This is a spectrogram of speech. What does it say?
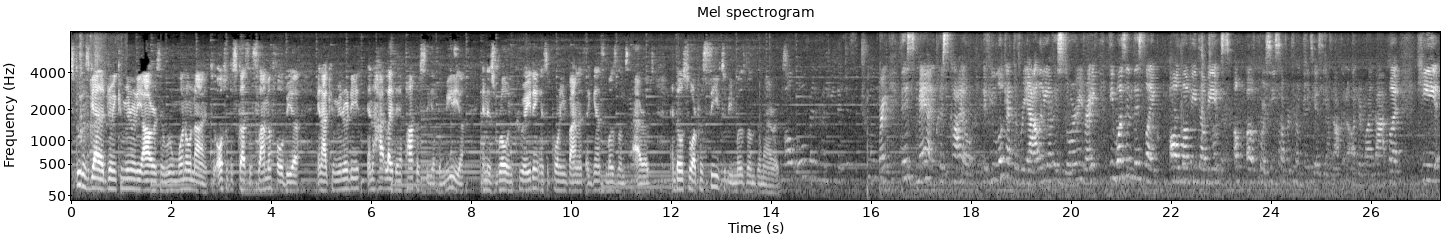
Students gathered during community hours in room 109 to also discuss Islamophobia in our community and highlight the hypocrisy of the media and its role in creating and supporting violence against Muslims, Arabs, and those who are perceived to be Muslims and Arabs. Right? This man, Chris Kyle, if you look at the reality of his story, right, he wasn't this like all lovey-dovey. Of, of course, he suffered from PTSD. I'm not going to undermine that, but he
